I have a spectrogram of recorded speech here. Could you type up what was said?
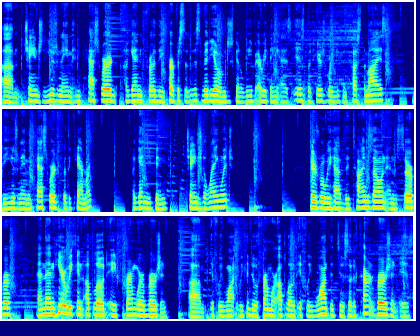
um, change the username and password. Again, for the purpose of this video, I'm just going to leave everything as is, but here's where you can customize the username and password for the camera. Again, you can change the language. Here's where we have the time zone and the server. And then here we can upload a firmware version. Um, if we want, we can do a firmware upload if we wanted to. So the current version is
